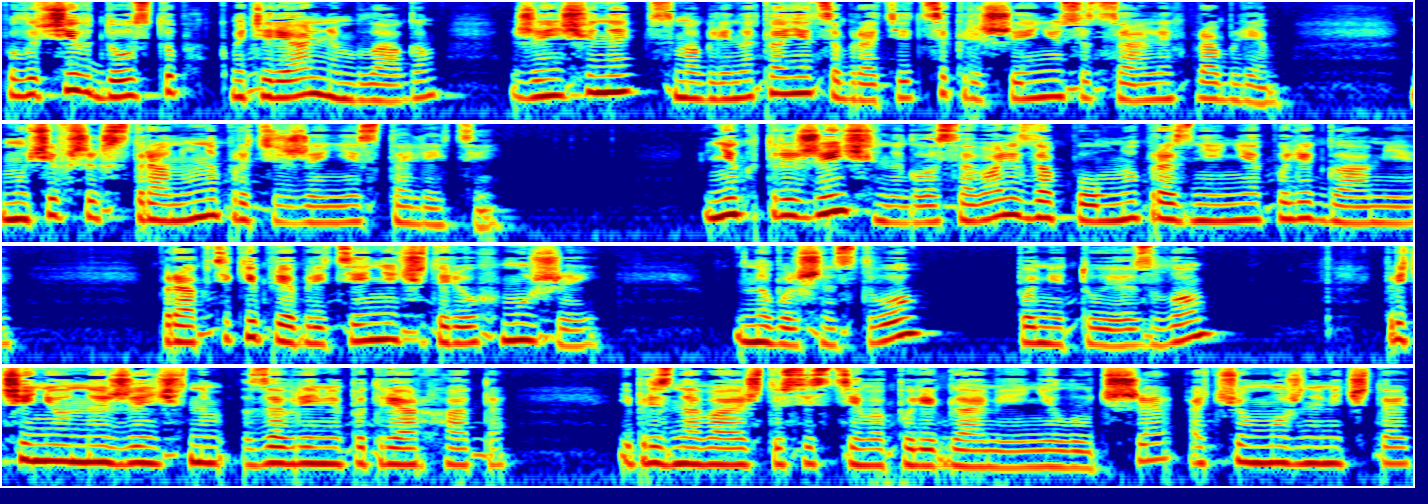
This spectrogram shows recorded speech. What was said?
Получив доступ к материальным благам, женщины смогли наконец обратиться к решению социальных проблем, мучивших страну на протяжении столетий. Некоторые женщины голосовали за полное упразднение полигамии, практики приобретения четырех мужей, но большинство, пометуя зло, причиненное женщинам за время патриархата, и признавая, что система полигамии не лучшая, о чем можно мечтать,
